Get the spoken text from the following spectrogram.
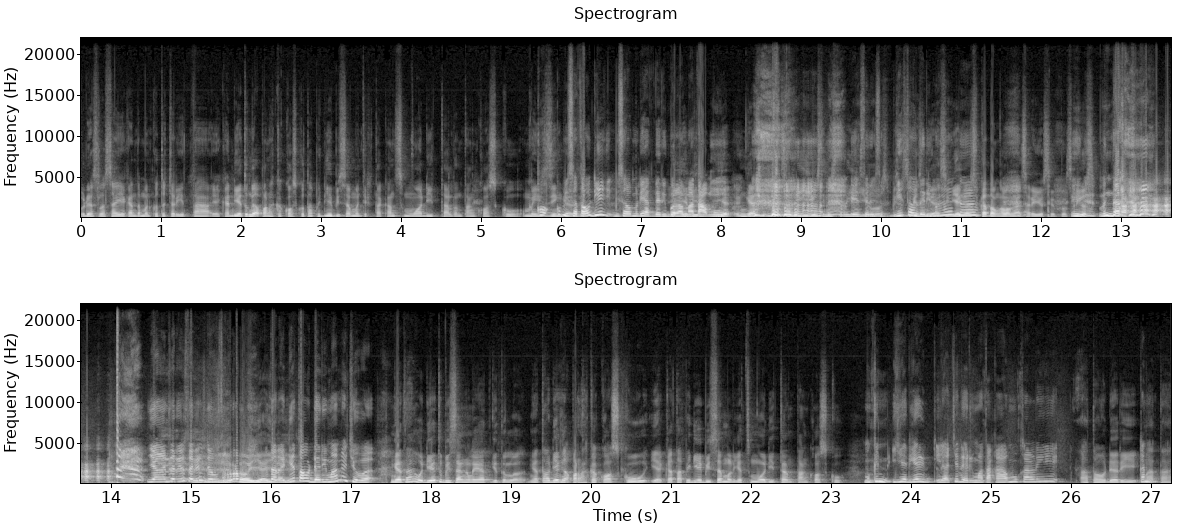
udah selesai ya kan temanku tuh cerita ya kan dia tuh nggak pernah ke kosku tapi dia bisa menceritakan semua detail tentang kosku amazing kok bisa tahu dia bisa melihat dari bola Iya, matamu? Iya, enggak, serius ini serius. Iya, serius. Bisa Dia tahu serius dari nggak sih? Dia mana? nggak suka tau kalau nggak serius itu. Serius. Ih, Bentar. Jangan serius-serius dong serem. Oh, iya, Bentar, iya, dia iya. tahu dari mana coba? Nggak tahu dia tuh bisa ngelihat gitu loh. Nggak tahu dia nggak pernah ke kosku ya kan, tapi dia bisa melihat semua detail tentang kosku Mungkin iya dia lihatnya dari mata kamu kali. Atau dari Kan mata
